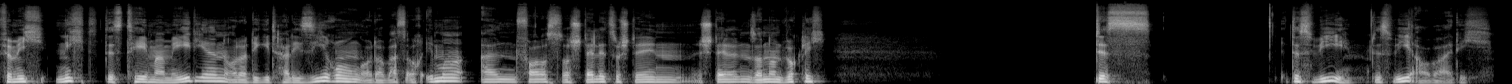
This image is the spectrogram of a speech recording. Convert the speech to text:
für mich nicht das Thema Medien oder Digitalisierung oder was auch immer an vorderster Stelle zu stellen, stellen sondern wirklich das, das Wie, das Wie arbeite ich.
